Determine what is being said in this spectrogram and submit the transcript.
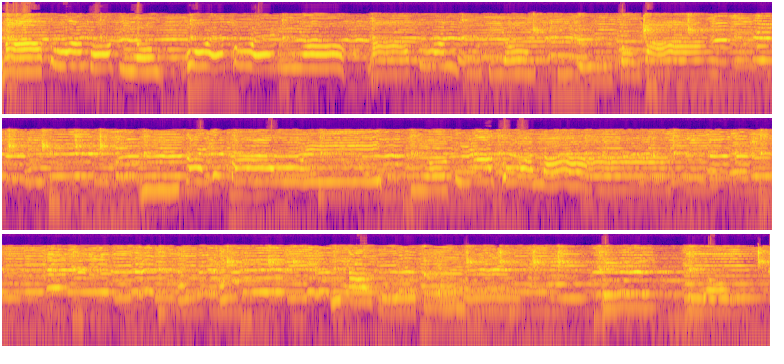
那段莫用不退了，那段路的用进东方，唔在稍微就下宽呐。要求精美，气用关。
